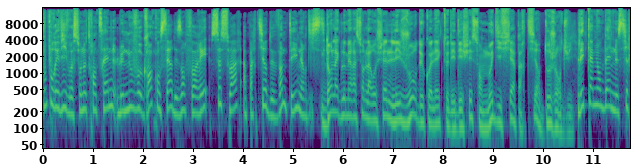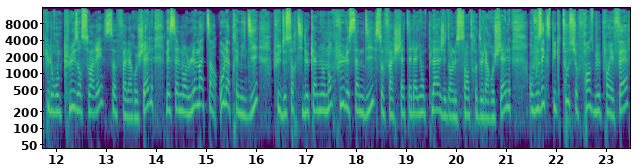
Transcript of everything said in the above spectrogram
Vous pourrez vivre sur notre entraîne le nouveau grand concert des Enfoirés ce soir à partir de 21h10. Dans l'agglomération de La Rochelle, les jours de collecte des déchets sont modifiés à partir d'aujourd'hui. Les camions bennes ne circuleront plus en soirée, sauf à La Rochelle, mais seulement le matin ou l'après-midi. Plus de sorties de camions non plus le samedi, sauf à Châtelaillon plage et dans le centre de La Rochelle. On vous explique tout sur francebleu.fr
